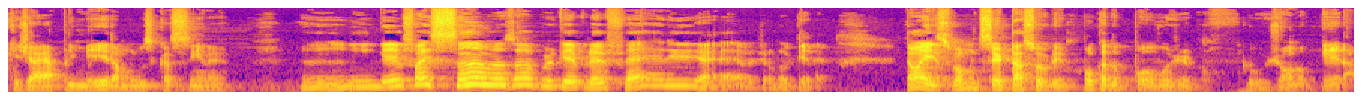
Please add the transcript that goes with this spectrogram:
que já é a primeira música assim, né? Ninguém faz samba só porque prefere. É, o João Nogueira. Então é isso, vamos dissertar sobre Boca do Povo, do João Nogueira.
